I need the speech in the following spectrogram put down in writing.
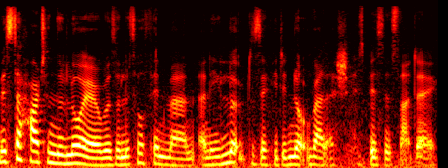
Mr. Harton, the lawyer, was a little thin man, and he looked as if he did not relish his business that day.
